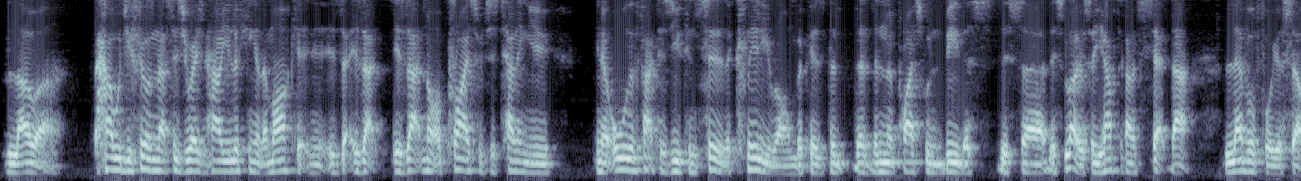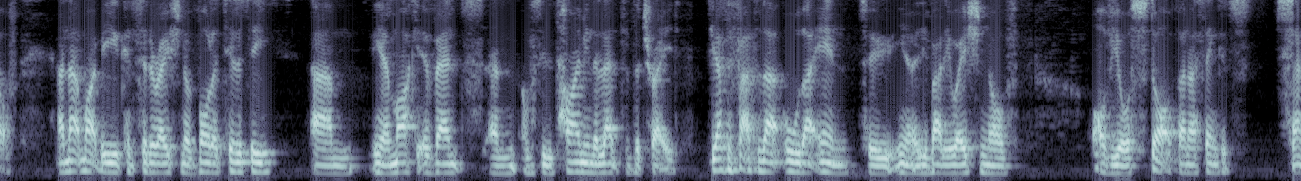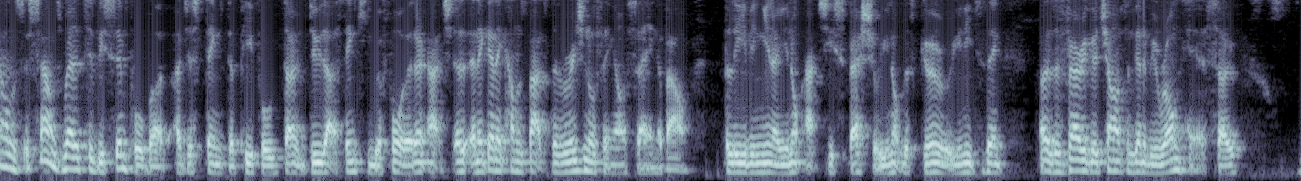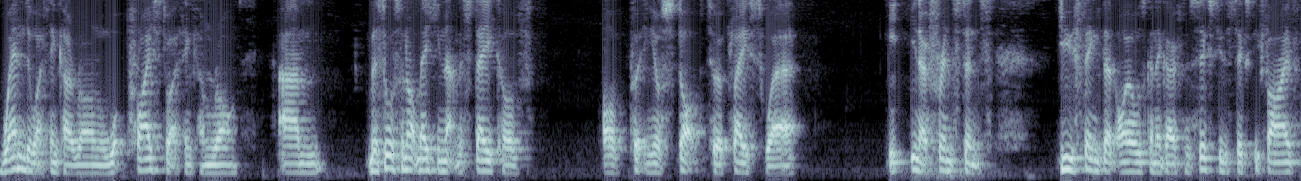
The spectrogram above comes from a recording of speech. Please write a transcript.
lower, how would you feel in that situation? How are you looking at the market? Is that, is that, is that not a price which is telling you, you know, all the factors you considered are clearly wrong because the, the, then the price wouldn't be this, this, uh, this low. So you have to kind of set that level for yourself. And that might be a consideration of volatility, um, you know, market events, and obviously the timing, the length of the trade. So you have to factor that all that in to you know the evaluation of of your stop. And I think it's sounds it sounds relatively simple, but I just think that people don't do that thinking before. They don't actually. And again, it comes back to the original thing I was saying about believing, you know, you're not actually special, you're not this guru. You need to think, oh, there's a very good chance I'm going to be wrong here. So when do I think I'm wrong? What price do I think I'm wrong? Um, but it's also not making that mistake of of putting your stop to a place where, you know, for instance, you think that oil is going to go from 60 to 65.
